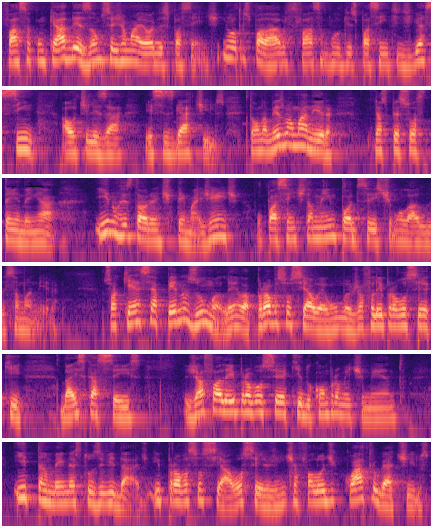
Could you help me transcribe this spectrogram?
faça com que a adesão seja maior desse paciente. Em outras palavras, faça com que esse paciente diga sim a utilizar esses gatilhos. Então, da mesma maneira que as pessoas tendem a ir no restaurante que tem mais gente, o paciente também pode ser estimulado dessa maneira. Só que essa é apenas uma, lembra? A prova social é uma. Eu já falei para você aqui da escassez, já falei para você aqui do comprometimento e também da exclusividade e prova social. Ou seja, a gente já falou de quatro gatilhos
